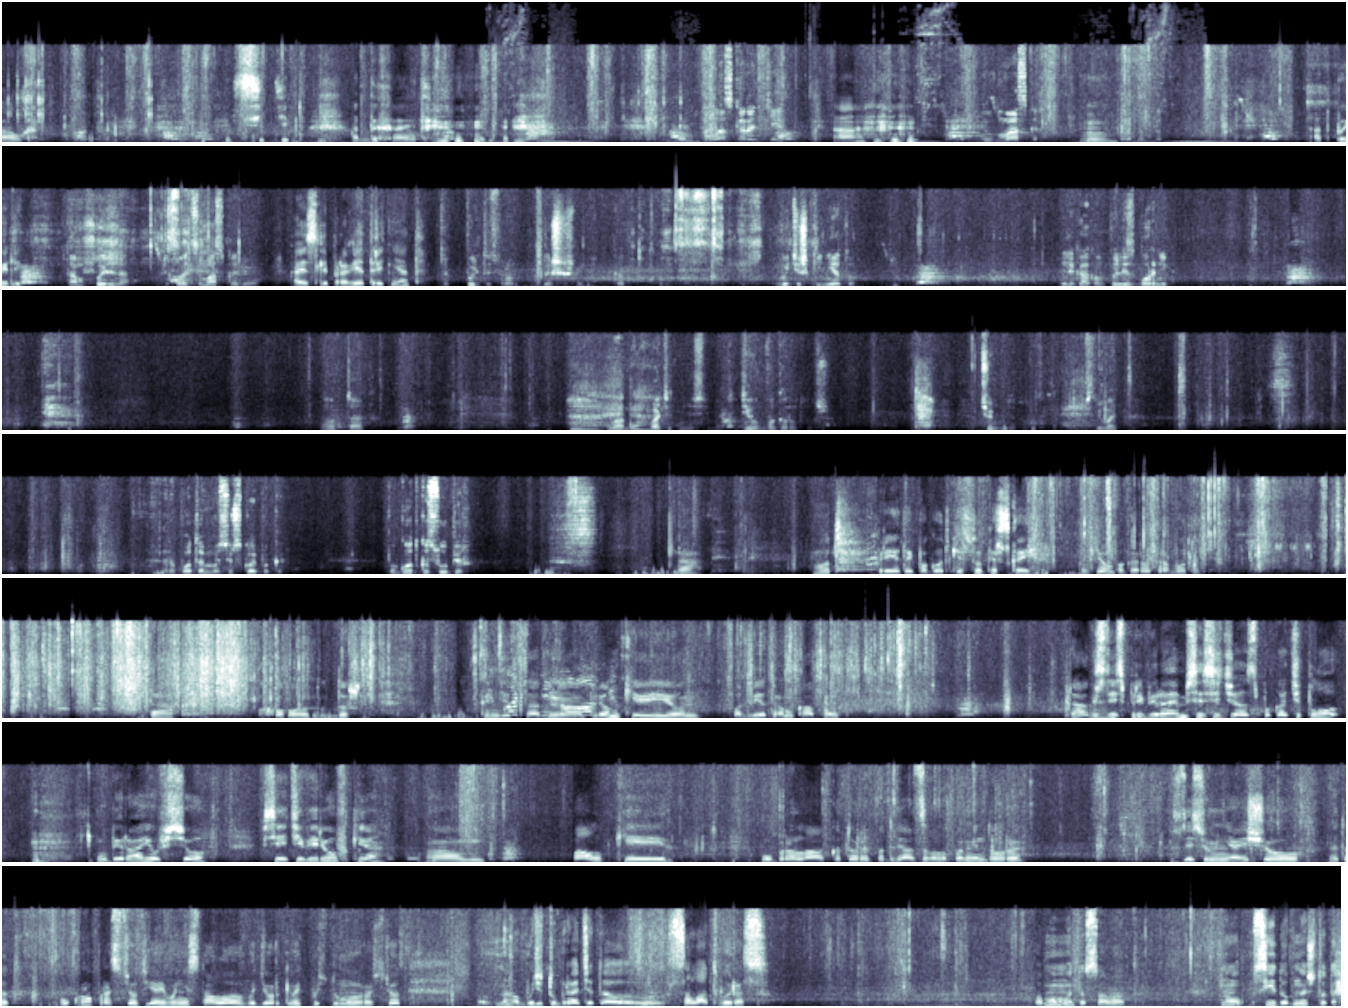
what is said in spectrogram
устал. Сидит, отдыхает. У нас карантин. А, Мы в масках. от пыли. Там пыльно. Приходится маску одевать. А если проветрить, нет? Так пыль-то все равно дышишь. Как... Вытяжки нету. Или как он, пылесборник? Вот так. Ладно, да. хватит меня снимать. Иди он в огород лучше. Че меня тут снимать-то? Работаем в мастерской пока. Погодка супер. Да. Вот при этой погодке суперской пойдем в огород работать. Так. О, тут дождь. Конденсат на пленке, и он под ветром капает. Так, здесь прибираемся сейчас, пока тепло. Убираю все. Все эти веревки, эм, палки убрала, которые подвязывала помидоры. Здесь у меня еще этот укроп растет. Я его не стала выдергивать. Пусть, думаю, растет. Надо будет убрать это. э, Салат вырос. По-моему, это салат. Ну, съедобное что-то.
